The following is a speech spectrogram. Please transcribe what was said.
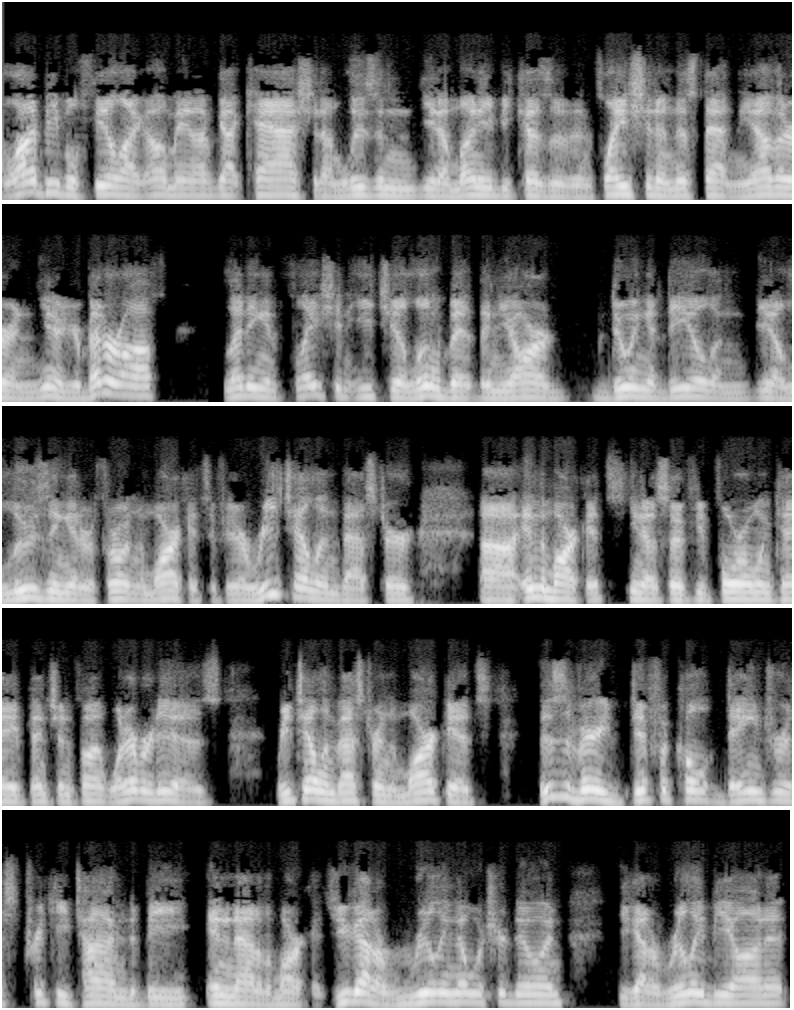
a lot of people feel like, oh man, I've got cash and I'm losing, you know, money because of inflation and this, that, and the other. And, you know, you're better off letting inflation eat you a little bit than you are doing a deal and, you know, losing it or throwing it in the markets. If you're a retail investor uh, in the markets, you know, so if you 401k, pension fund, whatever it is, retail investor in the markets, this is a very difficult, dangerous, tricky time to be in and out of the markets. You got to really know what you're doing. You got to really be on it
